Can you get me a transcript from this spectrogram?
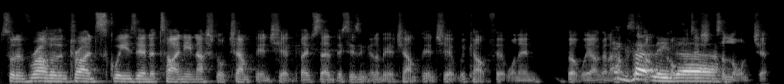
sort of rather than try and squeeze in a tiny national championship, they've said this isn't going to be a championship. We can't fit one in, but we are going to have exactly a competition the, to launch it.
